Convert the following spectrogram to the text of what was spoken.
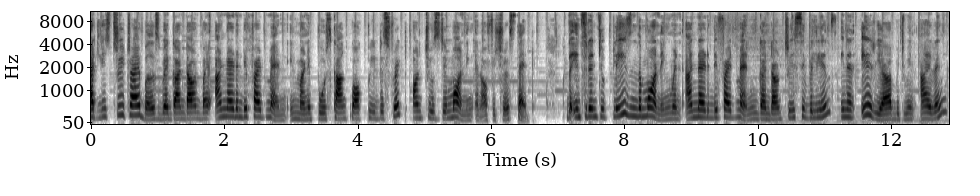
At least three tribals were gunned down by unidentified men in Manipur's Kangpokpi district on Tuesday morning, an official said. The incident took place in the morning when unidentified men gunned down three civilians in an area between Airang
